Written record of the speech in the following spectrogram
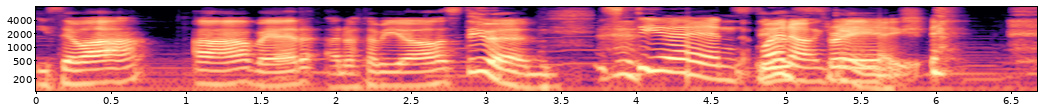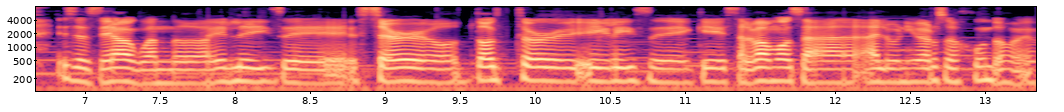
y se va a ver a nuestro amigo Steven. Steven, Steven bueno, Strange. que esa escena cuando él le dice Sir o Doctor y le dice que salvamos a- al universo juntos, eh,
